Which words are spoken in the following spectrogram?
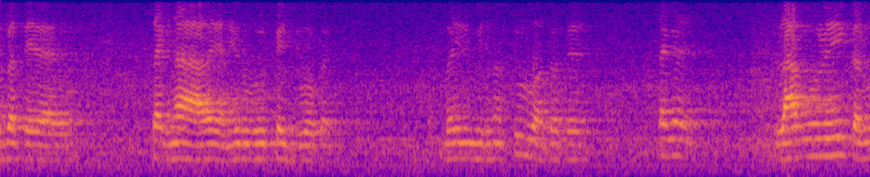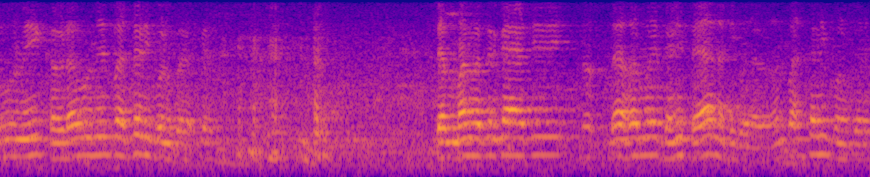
બસ થઈ આવ્યો સાહેબ ના આવે એની રૂબરૂ કઈ જુઓ કઈ બહેરી બીજું શું વાંધો છે? સાહેબ લાવવું નહીં કરવું નહીં ખવડાવવું નહીં બધાની પણ કરે છે. વતન કયા છે દસ વર્ષમાં ઘણી થયા નથી કરાવે અને પણ કરે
